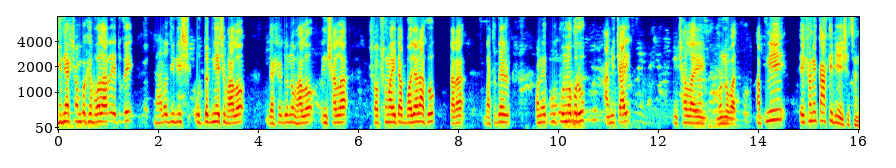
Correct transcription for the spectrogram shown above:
জিনিয়ার সম্পর্কে বলার এটুকুই ভালো জিনিস উদ্যোগ নিয়েছে ভালো দেশের জন্য ভালো ইনশাল্লাহ সব সময় এটা বজায় রাখুক তারা বাচ্চাদের অনেক উৎপন্ন করুক আমি চাই ইনশাল্লাহ এই ধন্যবাদ। আপনি এখানে কাকে নিয়ে এসেছেন?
